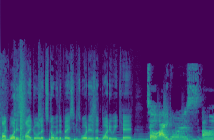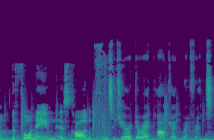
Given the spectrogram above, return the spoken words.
Like, what is IDOR? Let's start with the basics. What is it? Why do we care? So IDOR's um, the full name is called Insecure Direct Object Reference.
